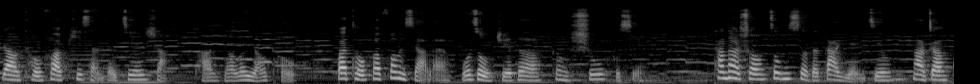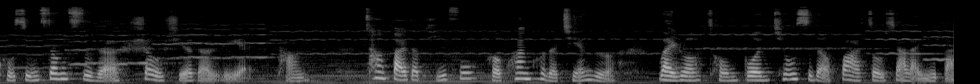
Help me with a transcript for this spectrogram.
让头发披散在肩上。他摇了摇头，把头发放下来。我总觉得更舒服些。他那双棕色的大眼睛，那张苦行僧似的瘦削的脸庞，苍白的皮肤和宽阔的前额，宛若从波恩琼斯的画走下来一般。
